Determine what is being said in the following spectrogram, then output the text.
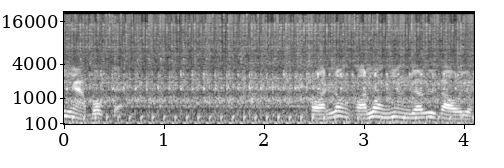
คืออยากบกแต่ขอนลงขอนลงยังเยอะคือเก่าอยู่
